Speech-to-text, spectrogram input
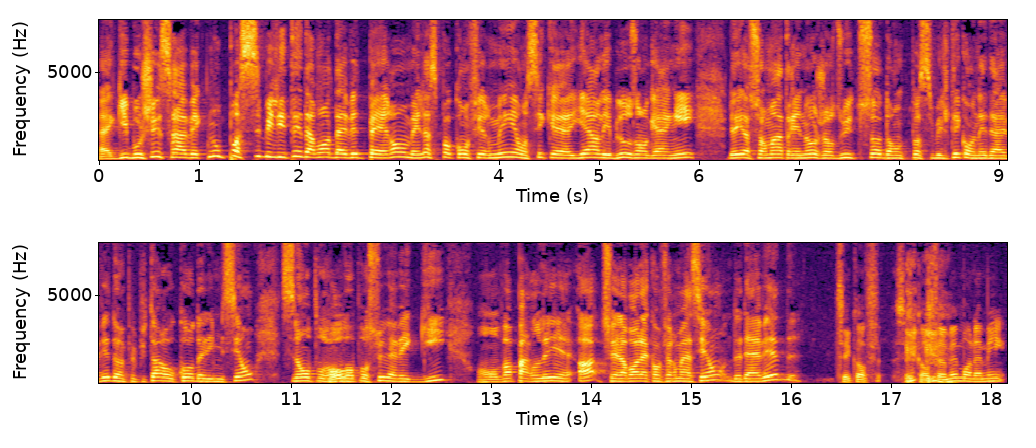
Euh, Guy Boucher sera avec nous. Possibilité d'avoir David Perron, mais là, c'est pas confirmé. On sait que hier, les Blues ont gagné. Là, il y a sûrement entraîné aujourd'hui, tout ça. Donc, possibilité qu'on ait David un peu plus tard au cours de l'émission. Sinon, on, on, va poursuivre avec Guy. On va parler. Ah, tu viens d'avoir la confirmation de David? C'est confirmé, mon ami.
